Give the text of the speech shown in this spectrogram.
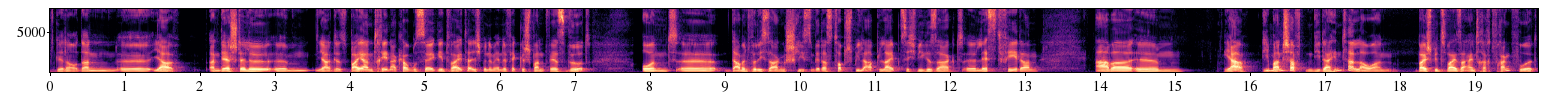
Und, genau, dann, äh, ja, an der Stelle, ähm, ja, das Bayern-Trainer-Karussell geht weiter. Ich bin im Endeffekt gespannt, wer es wird. Und äh, damit würde ich sagen, schließen wir das Topspiel ab. Leipzig, wie gesagt, äh, lässt federn. Aber ähm, ja, die Mannschaften, die dahinter lauern, beispielsweise Eintracht Frankfurt,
